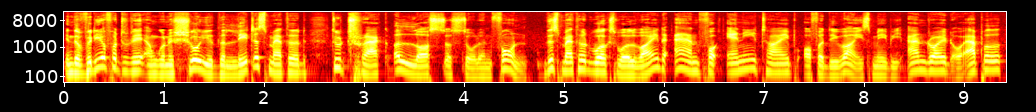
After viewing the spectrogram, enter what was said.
In the video for today, I'm going to show you the latest method to track a lost or stolen phone. This method works worldwide and for any type of a device, maybe Android or Apple,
